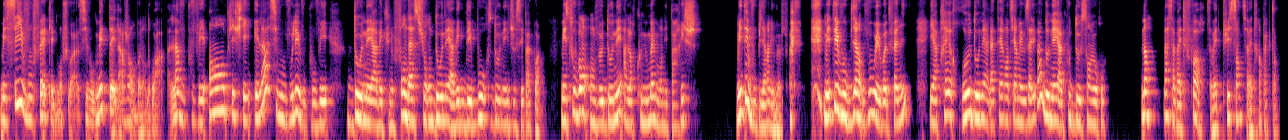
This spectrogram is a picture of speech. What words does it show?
Mais si vous faites les bons choix, si vous mettez l'argent au bon endroit, là, vous pouvez amplifier. Et là, si vous voulez, vous pouvez donner avec une fondation, donner avec des bourses, donner je ne sais pas quoi. Mais souvent, on veut donner alors que nous-mêmes, on n'est pas riches. Mettez-vous bien, les meufs. Mettez-vous bien, vous et votre famille, et après, redonnez à la terre entière. Mais vous n'allez pas donner à coût de 200 euros. Non, là, ça va être fort, ça va être puissant, ça va être impactant.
